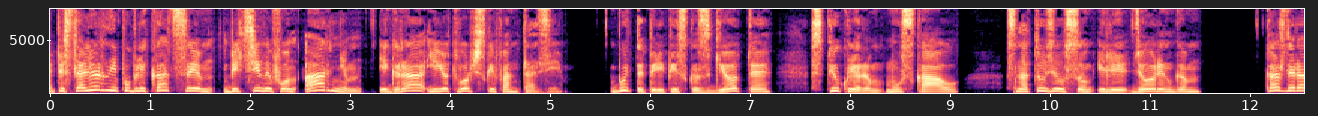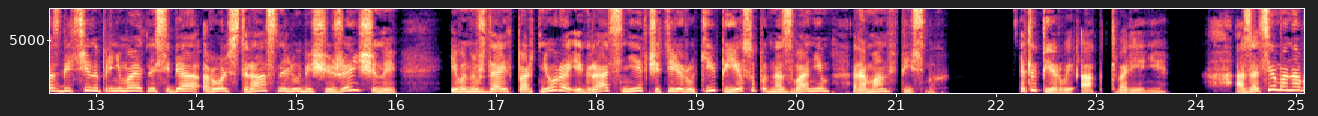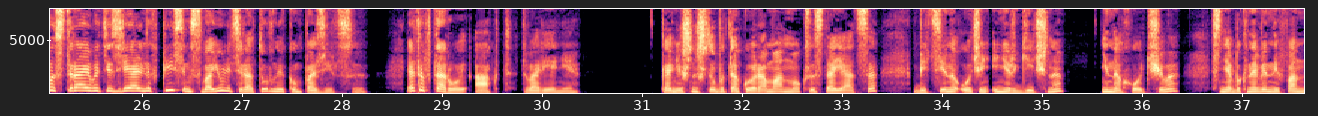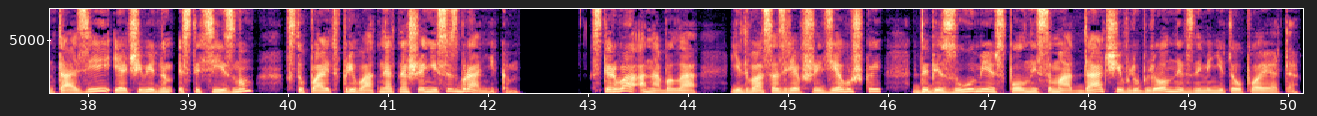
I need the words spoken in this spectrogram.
Эпистолярные публикации Беттины фон Арнем — игра ее творческой фантазии. Будь то переписка с Гёте, с Пюклером Мускау, с Натузиусом или Дёрингом, каждый раз Беттина принимает на себя роль страстно любящей женщины — и вынуждает партнера играть с ней в четыре руки пьесу под названием «Роман в письмах». Это первый акт творения. А затем она выстраивает из реальных писем свою литературную композицию. Это второй акт творения. Конечно, чтобы такой роман мог состояться, Беттина очень энергично и находчиво, с необыкновенной фантазией и очевидным эстетизмом вступает в приватные отношения с избранником. Сперва она была едва созревшей девушкой, до безумия, с полной самоотдачей, влюбленной в знаменитого поэта.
